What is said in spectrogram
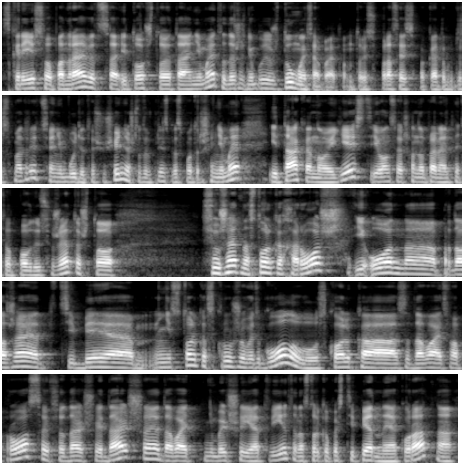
скорее всего, понравится, и то, что это аниме, ты даже не будешь думать об этом. То есть в процессе, пока ты будешь смотреть, у тебя не будет ощущения, что ты, в принципе, смотришь аниме, и так оно и есть, и он совершенно правильно отметил по поводу сюжета, что сюжет настолько хорош, и он э, продолжает тебе не столько вскруживать голову, сколько задавать вопросы все дальше и дальше, давать небольшие ответы, настолько постепенно и аккуратно,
